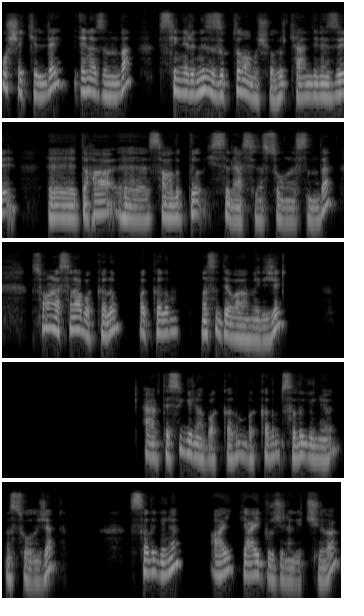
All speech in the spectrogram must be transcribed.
O şekilde en azından siniriniz zıplamamış olur. Kendinizi e, daha sağlıklı hissedersiniz sonrasında. Sonrasına bakalım. Bakalım nasıl devam edecek. Ertesi güne bakalım. Bakalım salı günü nasıl olacak. Salı günü ay yay burcuna geçiyor.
